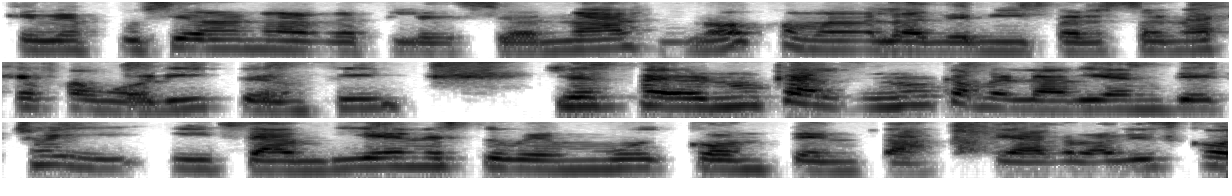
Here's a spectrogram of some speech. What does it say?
que me pusieron a reflexionar, ¿no? Como la de mi personaje favorito, en fin. Yo espero, nunca, nunca me lo habían dicho y, y también estuve muy contenta. Te agradezco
